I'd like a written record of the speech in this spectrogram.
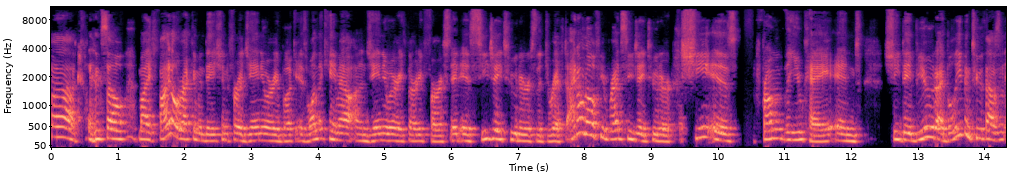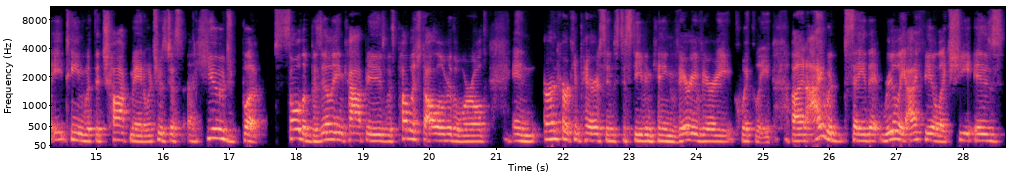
Uh, and so my final recommendation for a January book is one that came out on January 31st. It is CJ Tudor's The Drift. I don't know if you've read CJ Tudor. She is from the UK and she debuted, I believe, in 2018 with The Chalk Man, which was just a huge book, sold a bazillion copies, was published all over the world, and earned her comparisons to Stephen King very, very quickly. Uh, and I would say that really, I feel like she is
